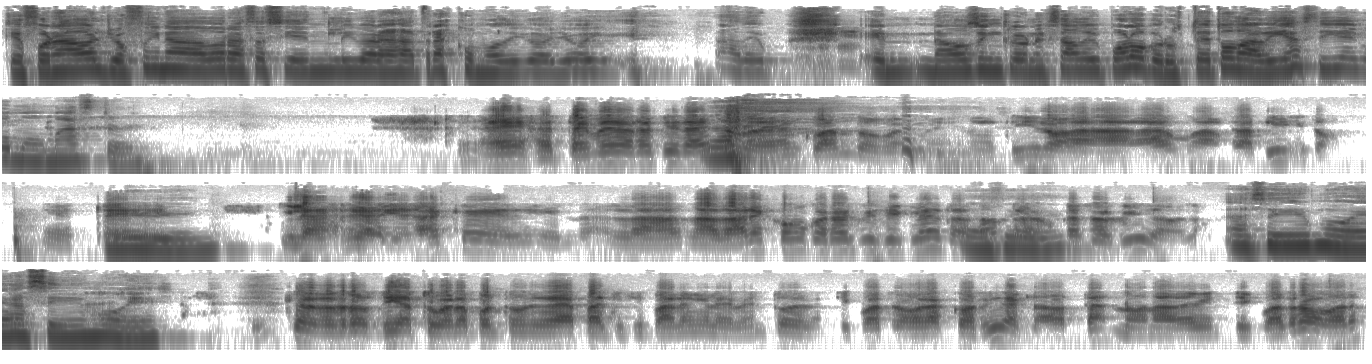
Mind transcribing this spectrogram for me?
que fue nadador. Yo fui nadador hace 100 libras atrás, como digo yo, y, en nado sincronizado y polo, pero usted todavía sigue como máster. Eh, estoy medio retirado, pero de vez en cuando pues, me, tiro a agua un ratito. Este, y la realidad es que la, nadar es como correr bicicleta, ¿no? nunca se olvida, ¿verdad? Así mismo es, así mismo es que los otros días tuve la oportunidad de participar en el evento de 24 horas corridas, claro está, no nada de 24 horas,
